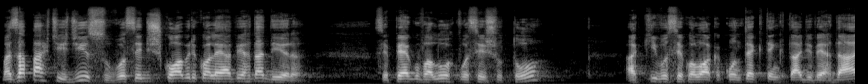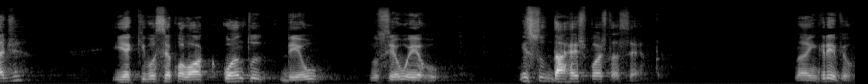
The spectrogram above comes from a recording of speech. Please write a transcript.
Mas a partir disso, você descobre qual é a verdadeira. Você pega o valor que você chutou, Aqui você coloca quanto é que tem que estar de verdade e aqui você coloca quanto deu no seu erro. Isso dá a resposta certa. Não é incrível?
